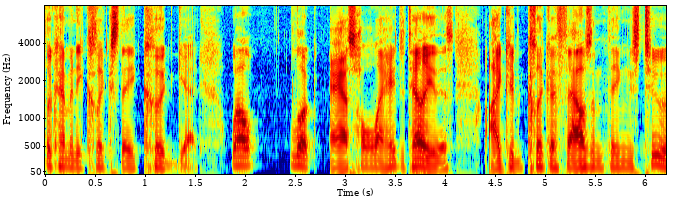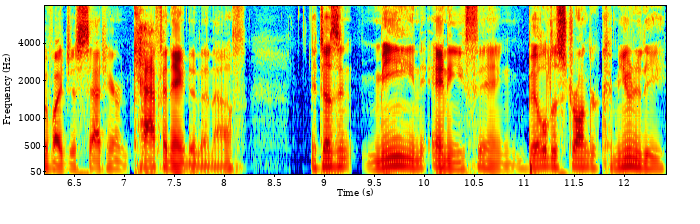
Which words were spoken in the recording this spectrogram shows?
Look how many clicks they could get. Well look asshole i hate to tell you this i could click a thousand things too if i just sat here and caffeinated enough. It doesn't mean anything. Build a stronger community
